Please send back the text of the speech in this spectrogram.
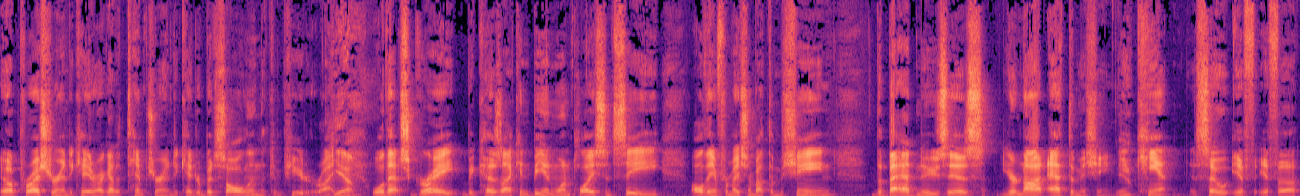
a pressure indicator, I got a temperature indicator, but it's all in the computer, right? Yeah. Well, that's great because I can be in one place and see all the information about the machine, The bad news is you're not at the machine. You can't. So if if a,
